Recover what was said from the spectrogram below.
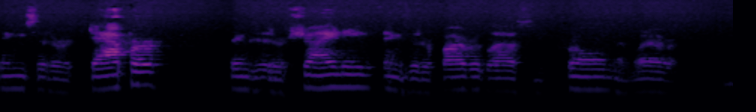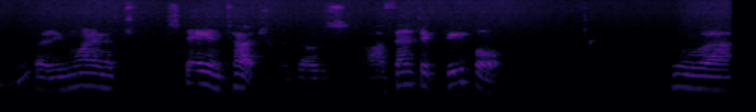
things that are dapper, things that are shiny, things that are fiberglass and chrome and whatever. Mhm. But you want to stay in touch with those authentic people who uh,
